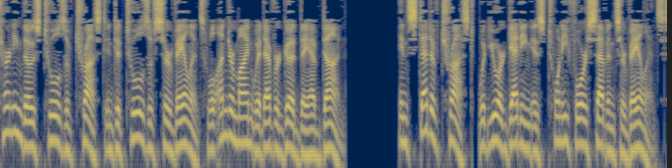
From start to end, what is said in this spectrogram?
turning those tools of trust into tools of surveillance will undermine whatever good they have done. Instead of trust, what you are getting is 24-7 surveillance.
